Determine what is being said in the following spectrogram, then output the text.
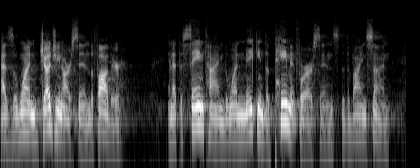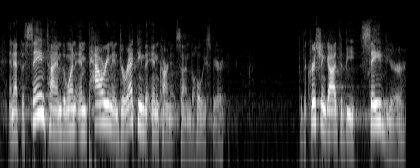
as the one judging our sin, the Father, and at the same time, the one making the payment for our sins, the divine Son. and at the same time, the one empowering and directing the incarnate Son, the Holy Spirit. For the Christian God to be Savior,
